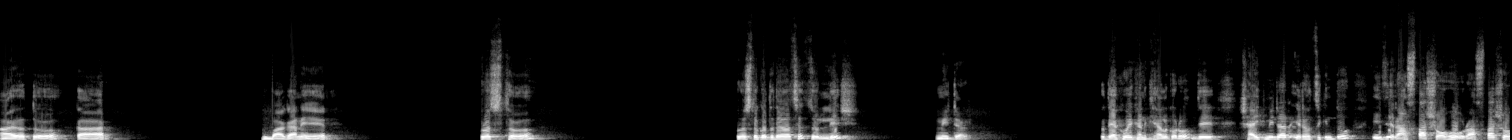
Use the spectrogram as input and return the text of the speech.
আয়তকার বাগানের প্রস্থ প্রস্থ কত দেওয়া আছে? চল্লিশ মিটার। তো দেখো এখানে খেয়াল করো যে ষাট মিটার এটা হচ্ছে কিন্তু এই যে রাস্তা সহ রাস্তা সহ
